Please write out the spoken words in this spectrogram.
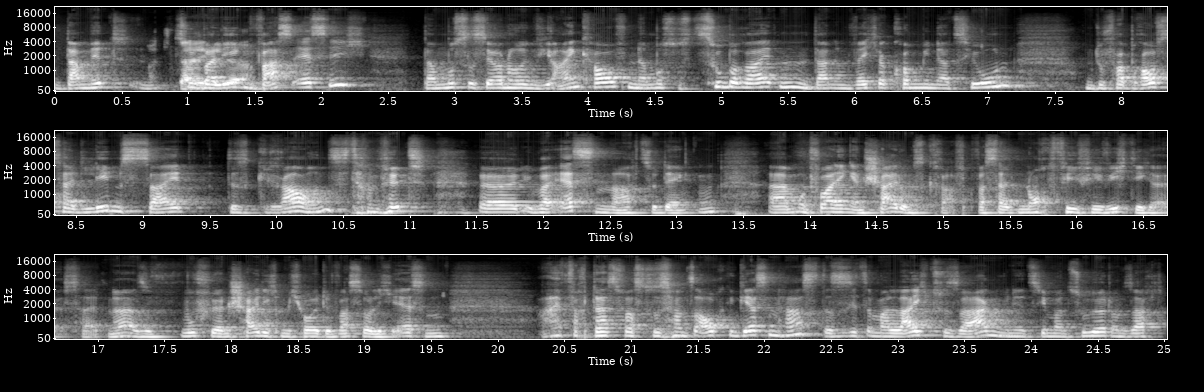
damit zu Zeit, überlegen, ja. was esse ich. Dann musst du es ja auch noch irgendwie einkaufen, dann musst du es zubereiten, dann in welcher Kombination. Und du verbrauchst halt Lebenszeit, des Grauens damit, äh, über Essen nachzudenken ähm, und vor allen Dingen Entscheidungskraft, was halt noch viel, viel wichtiger ist halt. Ne? Also wofür entscheide ich mich heute, was soll ich essen? Einfach das, was du sonst auch gegessen hast. Das ist jetzt immer leicht zu sagen, wenn jetzt jemand zuhört und sagt,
